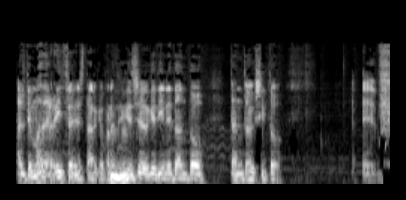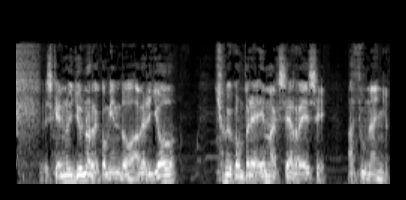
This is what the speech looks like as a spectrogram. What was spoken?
al tema de Razer Star, que parece Ujú. que es el que tiene tanto, tanto éxito. Eh, es que no, yo no recomiendo. A ver, yo, yo me compré Emax RS hace un año.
